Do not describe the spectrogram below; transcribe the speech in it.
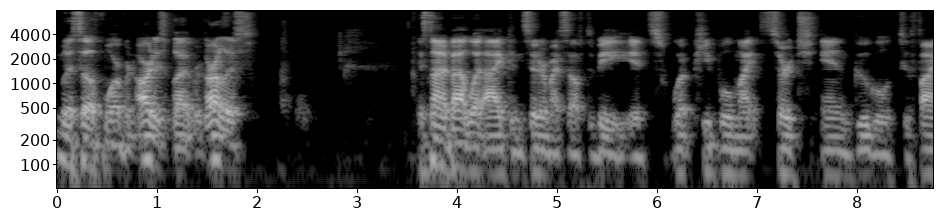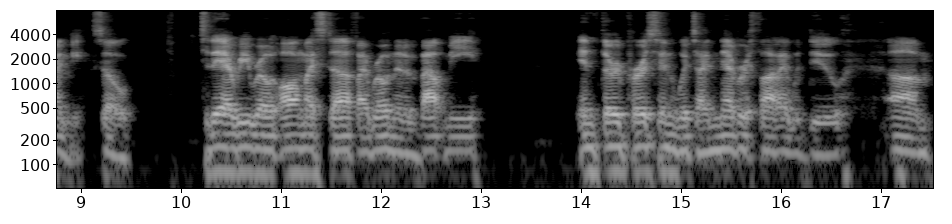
myself more of an artist. But regardless, it's not about what I consider myself to be, it's what people might search in Google to find me. So, Today I rewrote all my stuff. I wrote it about me in third person, which I never thought I would do. Um,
